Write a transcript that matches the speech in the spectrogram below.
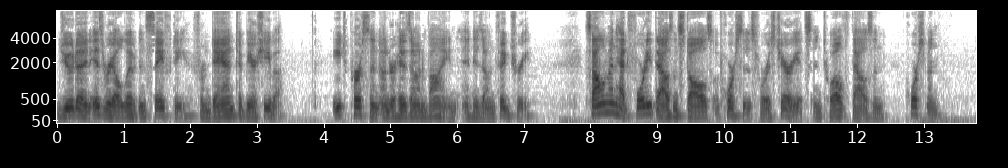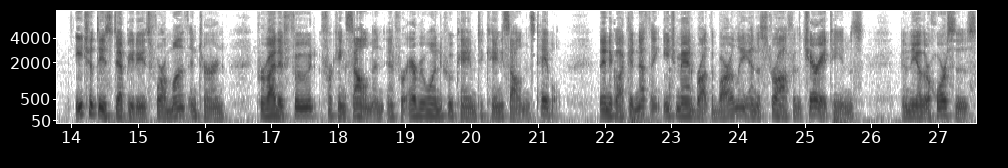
Judah and Israel lived in safety from Dan to Beersheba, each person under his own vine and his own fig tree. Solomon had 40,000 stalls of horses for his chariots and 12,000 horsemen. Each of these deputies for a month in turn provided food for King Solomon and for everyone who came to King Solomon's table. They neglected nothing. Each man brought the barley and the straw for the chariot teams and the other horses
